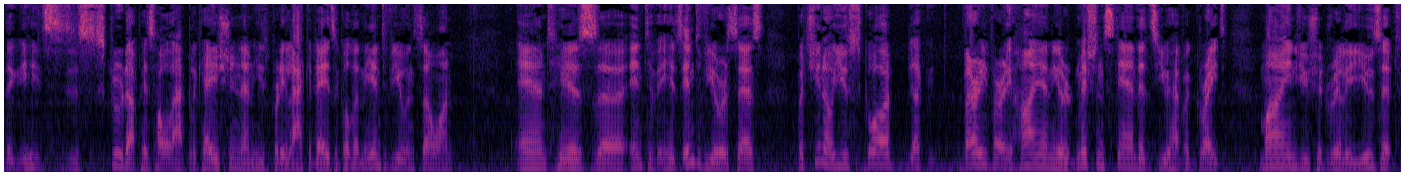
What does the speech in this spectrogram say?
the, he's screwed up his whole application, and he's pretty lackadaisical in the interview and so on. And his uh, interv- his interviewer says, "But you know, you scored like very, very high in your admission standards. You have a great mind. You should really use it.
